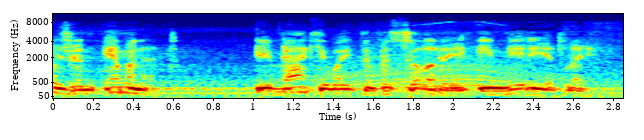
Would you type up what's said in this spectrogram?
Explosion imminent. Evacuate the facility immediately.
